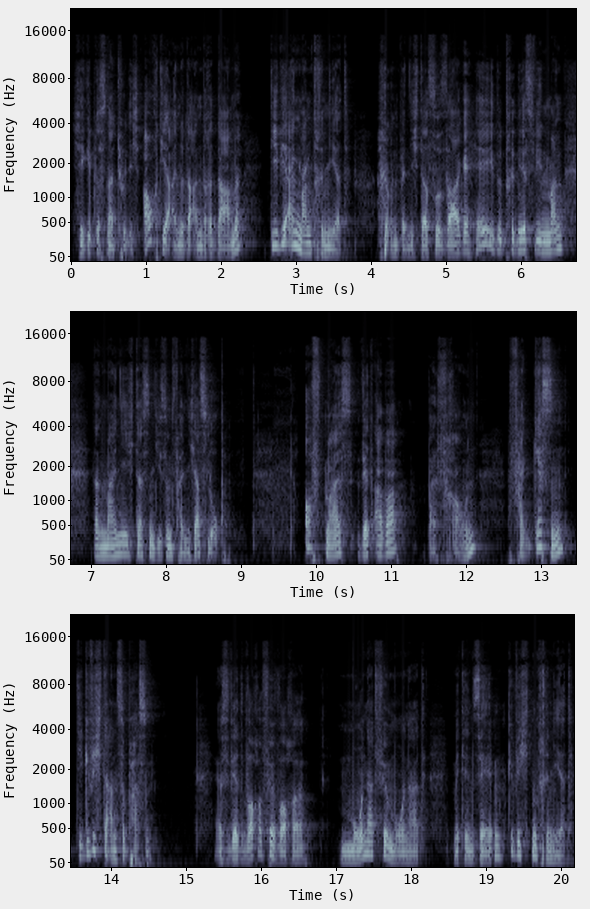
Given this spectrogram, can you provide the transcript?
Hier gibt es natürlich auch die ein oder andere Dame, die wie ein Mann trainiert. Und wenn ich das so sage, hey, du trainierst wie ein Mann, dann meine ich das in diesem Fall nicht als Lob. Oftmals wird aber bei Frauen vergessen, die Gewichte anzupassen. Es wird Woche für Woche, Monat für Monat mit denselben Gewichten trainiert.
